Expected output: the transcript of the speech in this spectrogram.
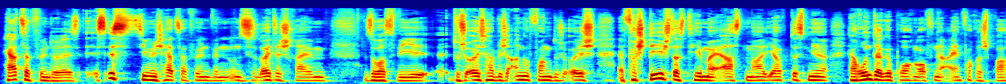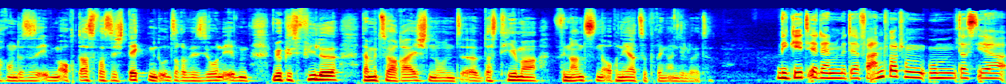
herzerfüllend oder es, es ist ziemlich herzerfüllend, wenn uns Leute schreiben, sowas wie, durch euch habe ich angefangen, durch euch äh, verstehe ich das Thema erstmal, ihr habt es mir heruntergebrochen auf eine einfache Sprache und das ist eben auch das, was sich deckt mit unserer Vision, eben möglichst viele damit zu erreichen und äh, das Thema Finanzen auch näher zu bringen an die Leute. Wie geht ihr denn mit der Verantwortung um, dass ihr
